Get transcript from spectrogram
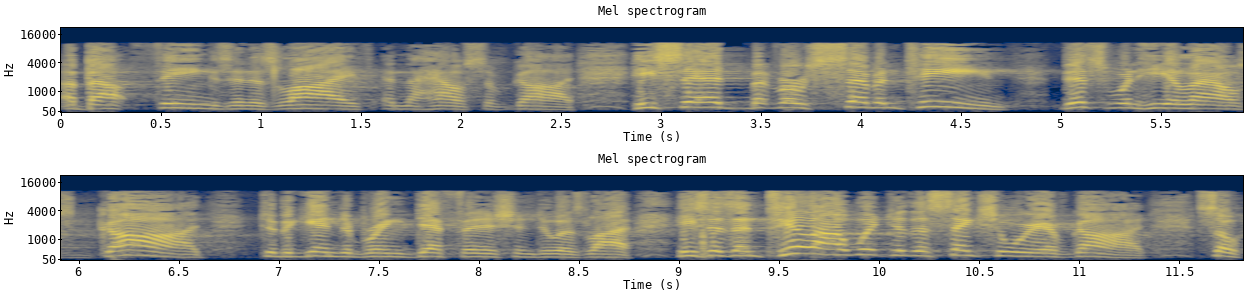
about things in his life and the house of God. He said, but verse 17, that's when he allows God to begin to bring definition to his life. He says, until I went to the sanctuary of God. So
